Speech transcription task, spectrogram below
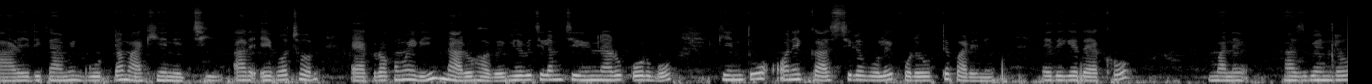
আর এদিকে আমি গুড়টা মাখিয়ে নিচ্ছি। আর এবছর এক রকমেরই নাড়ু হবে। ভেবেছিলাম চিনি নাড়ু করব, কিন্তু অনেক কাজ ছিল বলে করে উঠতে পারিনি। এদিকে দেখো মানে হাজব্যান্ডও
